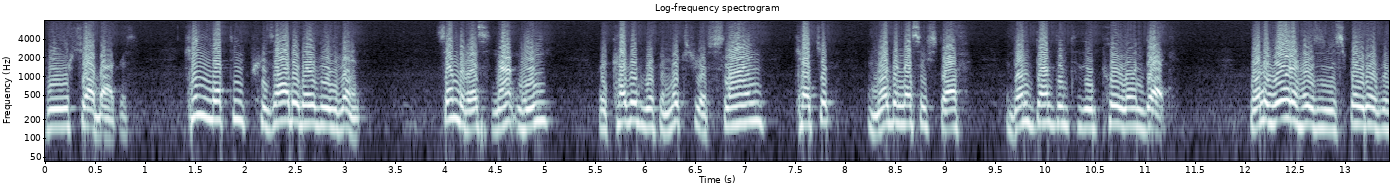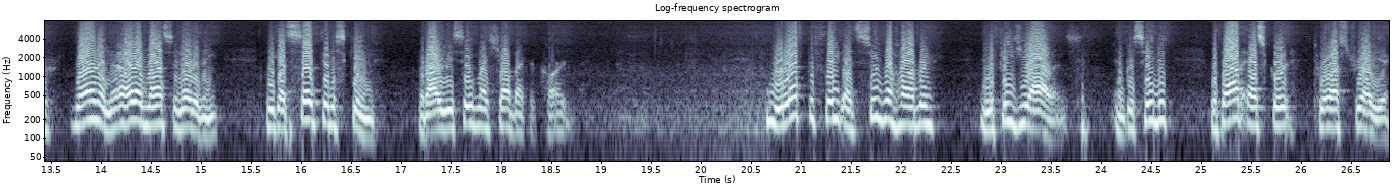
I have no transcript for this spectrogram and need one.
we were shellbackers. King Neptune presided over the event. Some of us, not me, were covered with a mixture of slime, ketchup, and other messy stuff, and then dumped into the pool on deck. Then the water hoses were sprayed over them and all of us and everything. We got soaked to the skin, but I received my shellbacker card. We left the fleet at Suva Harbor in the Fiji Islands and proceeded without escort to Australia.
